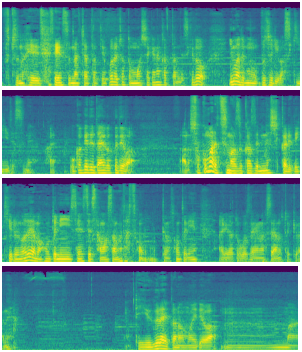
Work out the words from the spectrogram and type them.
普通の平 点数になっちゃったということでちょっと申し訳なかったんですけど今でも物理は好きですね、はい、おかげで大学ではあのそこまでつまずかずにねしっかりできるので、まあ、本当に先生様々だと思ってます。本当にねありがとうございました。あの時はね。っていうぐらいかな思い出は。うんまあ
